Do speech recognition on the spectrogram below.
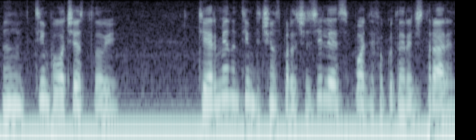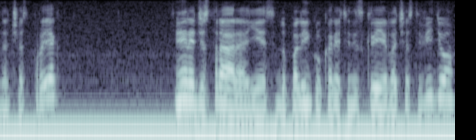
În timpul acestui termen, în timp de 15 zile, se poate făcută înregistrare în acest proiect. Înregistrarea este după linkul care este în descriere la acest video.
